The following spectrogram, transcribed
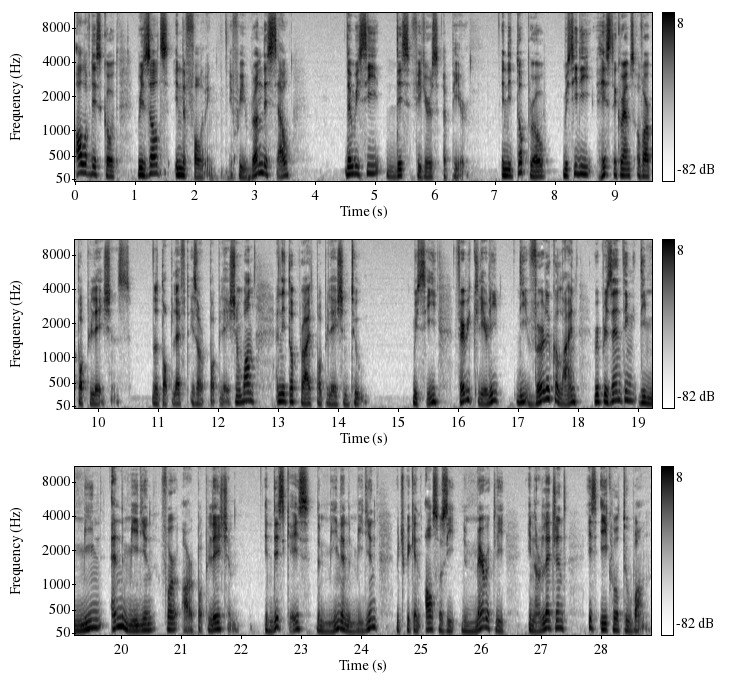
all of this code results in the following. If we run this cell, then we see these figures appear. In the top row, we see the histograms of our populations. The top left is our population 1 and the top right population 2. We see very clearly the vertical line representing the mean and the median for our population. In this case, the mean and the median, which we can also see numerically in our legend, is equal to 1.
